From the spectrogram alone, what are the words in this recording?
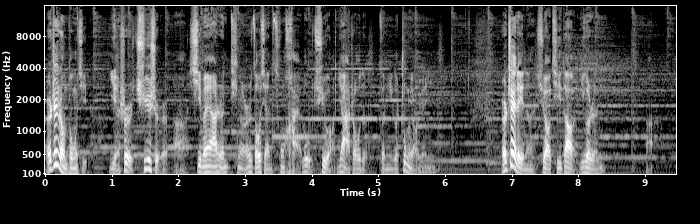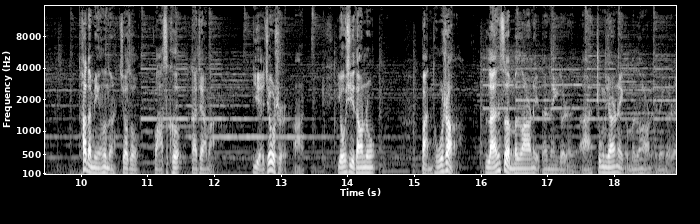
而这种东西也是驱使啊西班牙人铤而走险从海路去往亚洲的这么一个重要原因。而这里呢需要提到一个人，啊，他的名字呢叫做瓦斯科大加马，也就是啊游戏当中版图上。蓝色门廊里的那个人啊，中间那个门廊里那个人，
